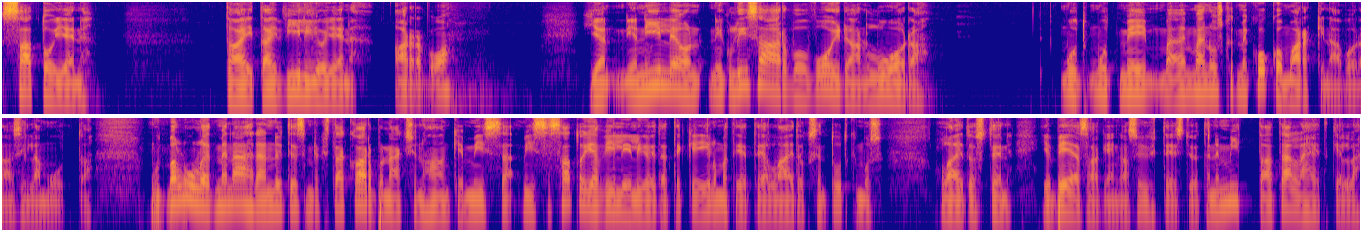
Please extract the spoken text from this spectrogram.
satojen tai, tai viljojen arvoa, ja, ja niille on, niin kuin lisäarvoa voidaan luoda mutta mut me mä, mä en usko, että me koko markkinaa voidaan sillä muuttaa. Mutta mä luulen, että me nähdään nyt esimerkiksi tämä Carbon Action-hanke, missä, missä satoja viljelijöitä tekee ilmatieteen laitoksen, tutkimuslaitosten ja BSAGen kanssa yhteistyötä. Ne mittaa tällä hetkellä,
